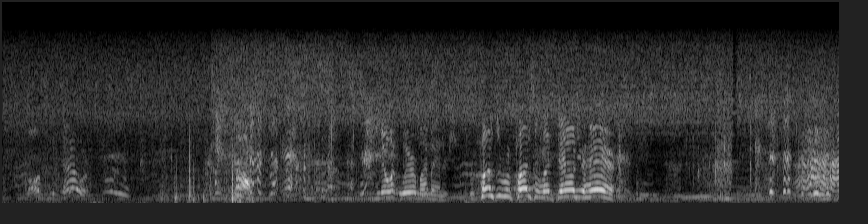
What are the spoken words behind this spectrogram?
Lost in the tower. You know what? Where are my manners? Rapunzel, Rapunzel, let down your hair.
